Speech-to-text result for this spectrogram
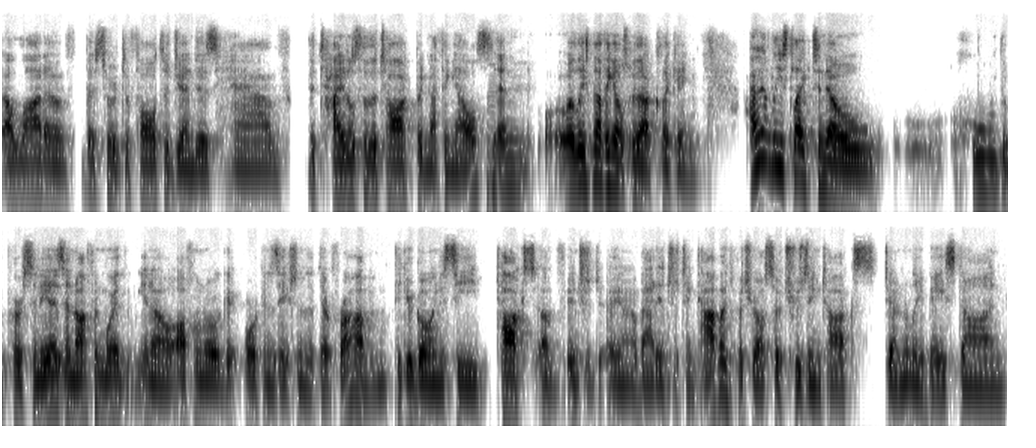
a lot of the sort of default agendas have the titles of the talk, but nothing else, mm-hmm. and or at least nothing else without clicking. I at least like to know who the person is and often where you know often what organization that they're from i think you're going to see talks of interest you know about interesting topics but you're also choosing talks generally based on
